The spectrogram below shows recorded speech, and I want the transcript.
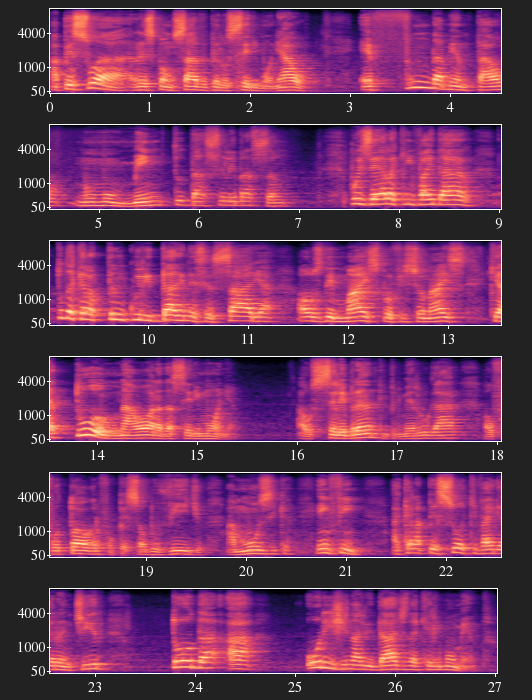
A pessoa responsável pelo cerimonial é fundamental no momento da celebração, pois é ela quem vai dar toda aquela tranquilidade necessária aos demais profissionais que atuam na hora da cerimônia. Ao celebrante, em primeiro lugar, ao fotógrafo, ao pessoal do vídeo, a música, enfim, aquela pessoa que vai garantir toda a originalidade daquele momento.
